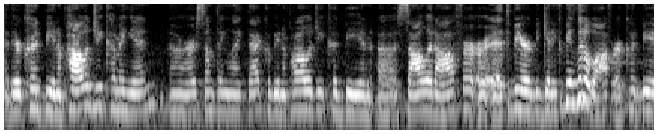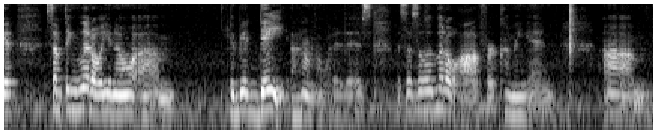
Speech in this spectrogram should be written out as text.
uh, there could be an apology coming in or something like that. Could be an apology could be a uh, solid offer or at the very beginning could be a little offer. Could be a, something little you know um, could be a date i don't know what it is this is a little offer coming in um,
